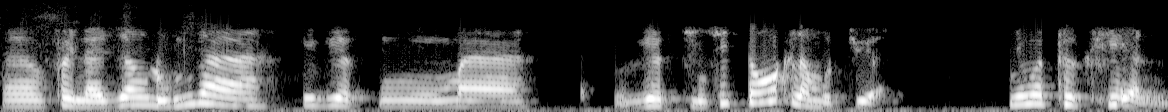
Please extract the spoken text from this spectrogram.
Ờ, phải nói rằng đúng là cái việc mà việc chính sách tốt là một chuyện, nhưng mà thực hiện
